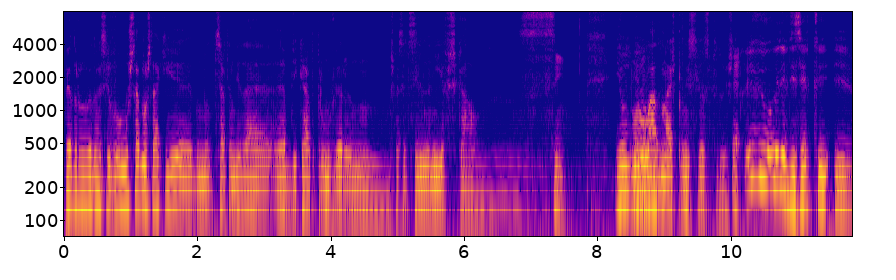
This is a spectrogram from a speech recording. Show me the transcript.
Pedro Adão e Silva, o Estado não está aqui, eh, de certa medida, a abdicar de promover uma espécie de cidadania fiscal? Sim. Eu, Não é eu o lado mais pernicioso de tudo isto? É, eu, eu devo dizer que eh,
